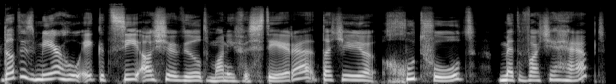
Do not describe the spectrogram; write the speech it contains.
Dat is meer hoe ik het zie als je wilt manifesteren. Dat je je goed voelt met wat je hebt.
